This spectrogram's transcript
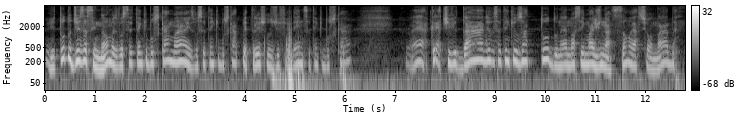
E tudo diz assim, não, mas você tem que buscar mais, você tem que buscar apetrechos diferentes, você tem que buscar. né? a criatividade, você tem que usar tudo, né? Nossa imaginação é acionada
